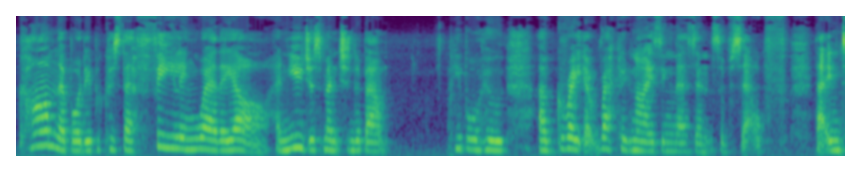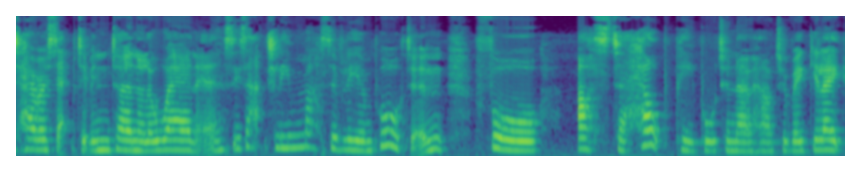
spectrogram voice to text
calm their body because they're feeling where they are. And you just mentioned about people who are great at recognizing their sense of self that interoceptive internal awareness is actually massively important for us to help people to know how to regulate,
